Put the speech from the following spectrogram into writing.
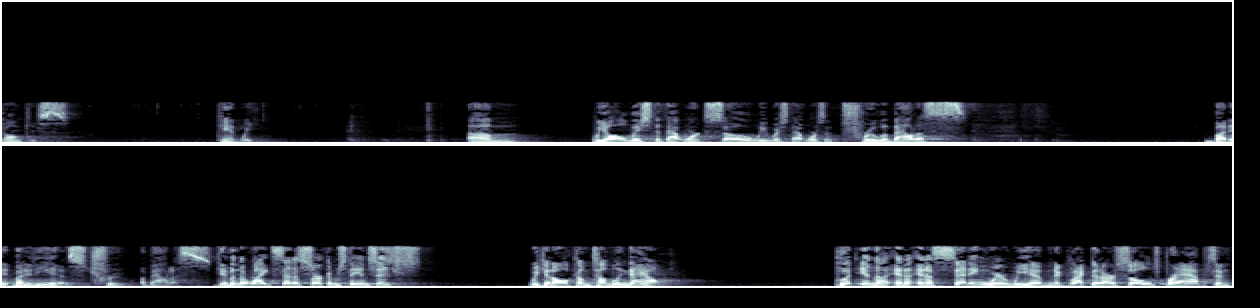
donkeys. Can't we? Um, we all wish that that weren't so. We wish that wasn't true about us. But it, but it is true about us. Given the right set of circumstances, we can all come tumbling down put in a, in a, in a setting where we have neglected our souls perhaps and,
